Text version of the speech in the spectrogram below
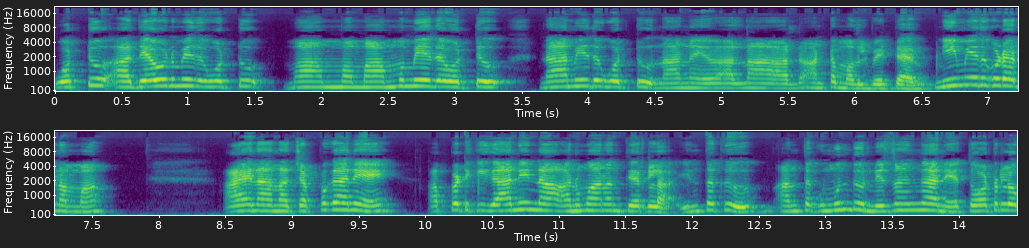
ఒట్టు ఆ దేవుడి మీద ఒట్టు మా అమ్మ మా అమ్మ మీద ఒట్టు నా మీద ఒట్టు నాన్న నా అంట మొదలుపెట్టారు. నీ మీద కూడా నమ్మా. ఆయన నా చెప్పగానే అప్పటికి కానీ నా అనుమానం తీరల. ఇంతకు అంతకు ముందు నిజంగానే తోటలో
